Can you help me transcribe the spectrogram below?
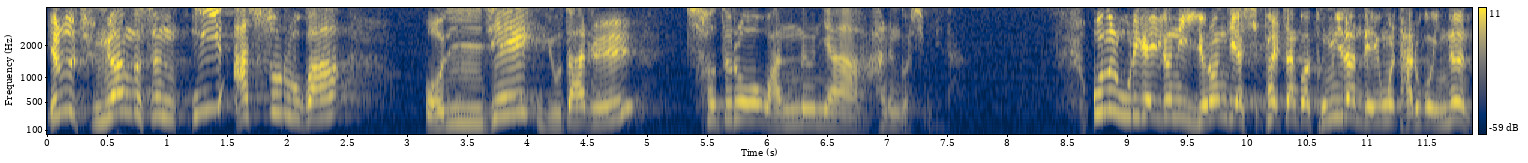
여러분 중요한 것은 이 아수르가 언제 유다를 쳐들어왔느냐 하는 것입니다. 오늘 우리가 읽은 이 열왕기하 18장과 동일한 내용을 다루고 있는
